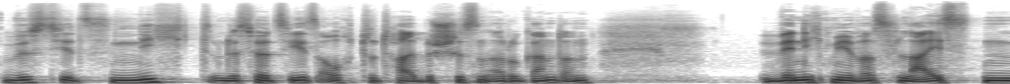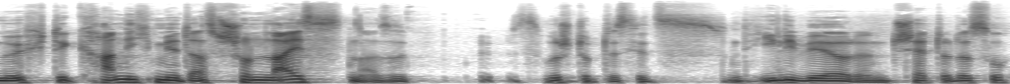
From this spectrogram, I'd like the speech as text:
wüsste jetzt nicht, und das hört sich jetzt auch total beschissen arrogant an, wenn ich mir was leisten möchte, kann ich mir das schon leisten. Also es wurscht, ob das jetzt ein Heli wäre oder ein Chat oder so.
